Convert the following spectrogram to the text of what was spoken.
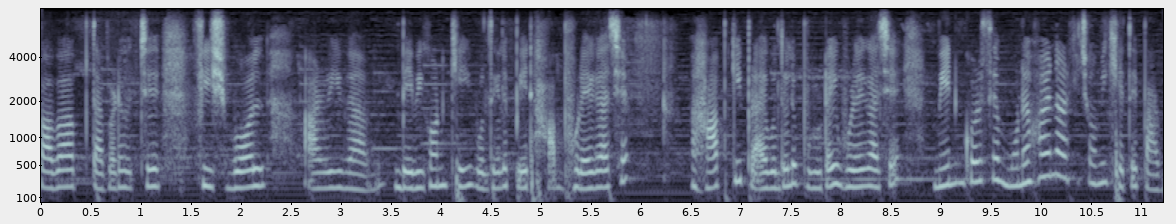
কাবাব, তারপরে হচ্ছে ফিশ বল আর ওই বেবিকর্ন খেয়েই বলতে গেলে পেট হাফ ভরে গেছে। হাফ কি প্রায় বলতে গেলে পুরোটাই ভরে গেছে। মেন কোর্সে মনে হয় না আর কিছু আমি খেতে পারব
